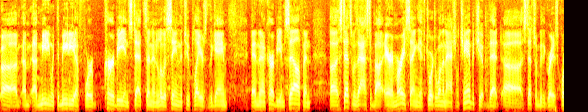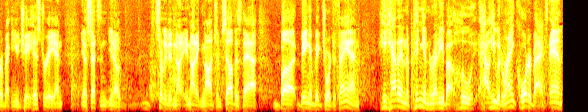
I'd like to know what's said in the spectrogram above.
uh, a, a, meeting with the media for Kirby and Stetson and Lewis Cine, the two players of the game, and uh, Kirby himself. And uh, Stetson was asked about Aaron Murray, saying if Georgia won the national championship, that uh, Stetson would be the greatest quarterback in UGA history. And you know, Stetson, you know, certainly did not, not acknowledge himself as that, but being a big Georgia fan, he had an opinion ready about who how he would rank quarterbacks. And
